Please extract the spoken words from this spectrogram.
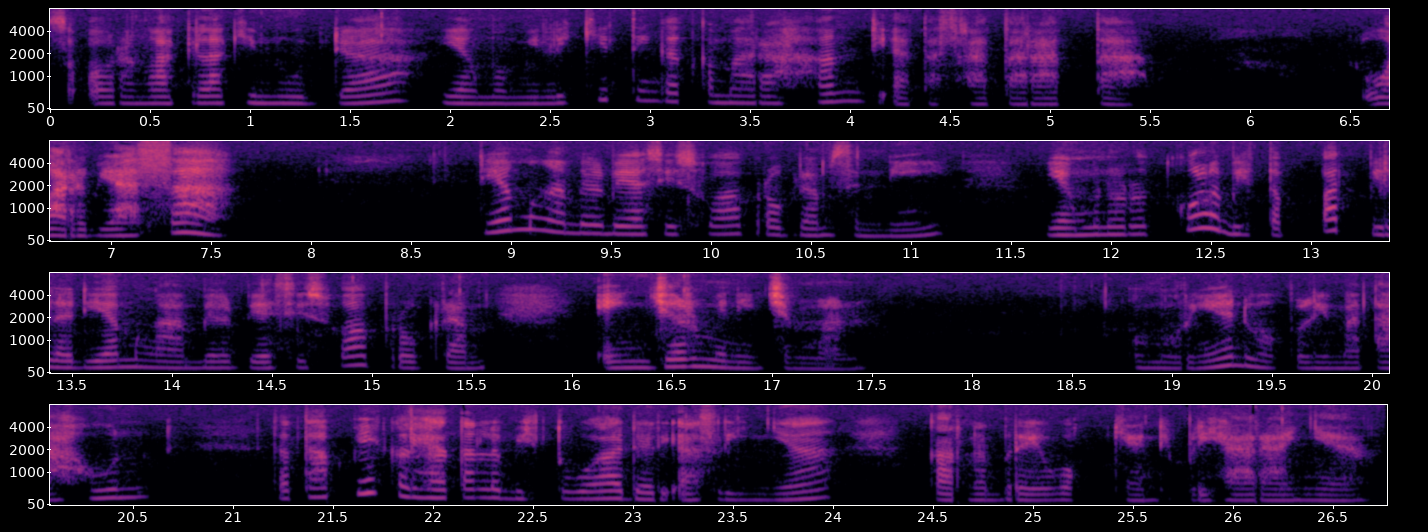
seorang laki-laki muda yang memiliki tingkat kemarahan di atas rata-rata. Luar biasa. Dia mengambil beasiswa program seni yang menurutku lebih tepat bila dia mengambil beasiswa program Angel Management. Umurnya 25 tahun tetapi kelihatan lebih tua dari aslinya karena brewok yang dipeliharanya.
